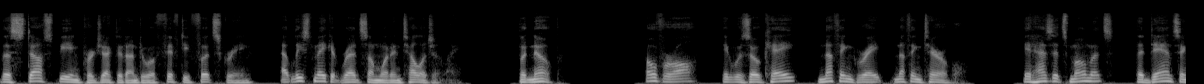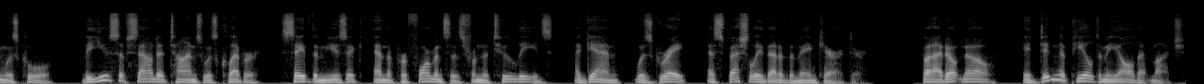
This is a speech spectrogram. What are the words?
the stuff's being projected onto a 50 foot screen, at least make it read somewhat intelligently. But nope. Overall, it was okay, nothing great, nothing terrible. It has its moments, the dancing was cool, the use of sound at times was clever, save the music, and the performances from the two leads, again, was great, especially that of the main character. But I don't know, it didn't appeal to me all that much.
